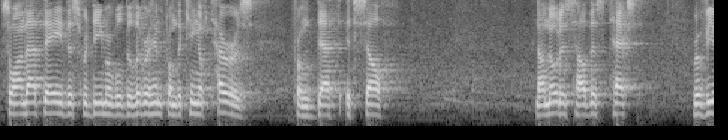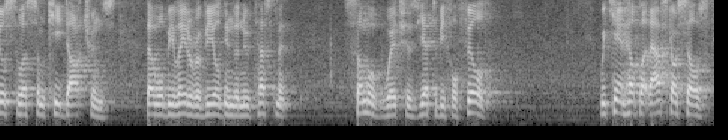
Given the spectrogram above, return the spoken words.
So on that day, this Redeemer will deliver him from the king of terrors, from death itself. Now, notice how this text reveals to us some key doctrines that will be later revealed in the New Testament some of which is yet to be fulfilled. We can't help but ask ourselves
